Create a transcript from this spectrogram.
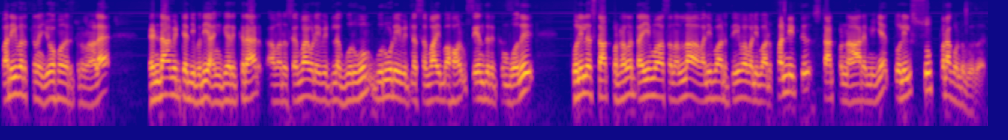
பரிவர்த்தனை யோகம் இருக்கிறதுனால ரெண்டாம் வீட்டு அதிபதி அங்க இருக்கிறார். அவர் செவ்வாயுடைய வீட்டுல குருவும் குருவுடைய வீட்டுல செவ்வாய் பகவானும் சேர்ந்து இருக்கும்போது தொழிலை ஸ்டார்ட் பண்றவங்க தை மாசம் நல்லா வழிபாடு தெய்வ வழிபாடு பண்ணிட்டு ஸ்டார்ட் பண்ண ஆரம்பிங்க. தொழில் சூப்பரா கொண்டு போயிடுவார்.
